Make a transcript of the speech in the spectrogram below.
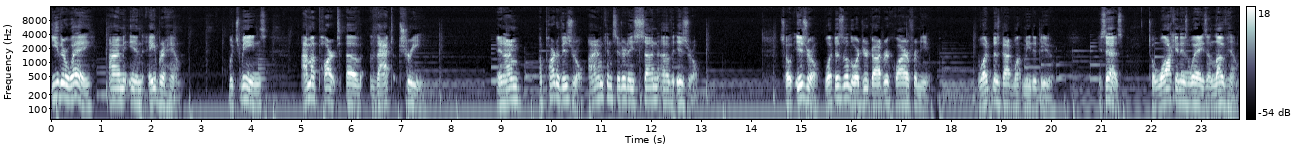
either way, I'm in Abraham, which means I'm a part of that tree and I'm a part of Israel. I am considered a son of Israel. So, Israel, what does the Lord your God require from you? What does God want me to do? He says, to walk in his ways and love him,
